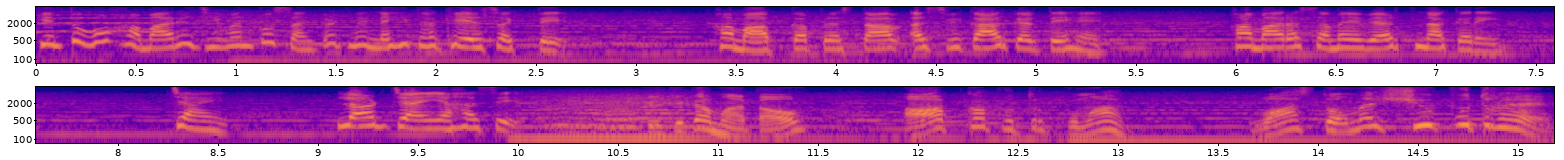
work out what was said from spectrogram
किंतु वो हमारे जीवन को संकट में नहीं धकेल सकते। हम आपका प्रस्ताव अस्वीकार करते हैं। हमारा समय व्यर्थ न करें। जाएँ, लौट जाएँ यहाँ से। कृतिका माताओं आपका पुत्र कुमार वास्तव में शिव पुत्र है।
